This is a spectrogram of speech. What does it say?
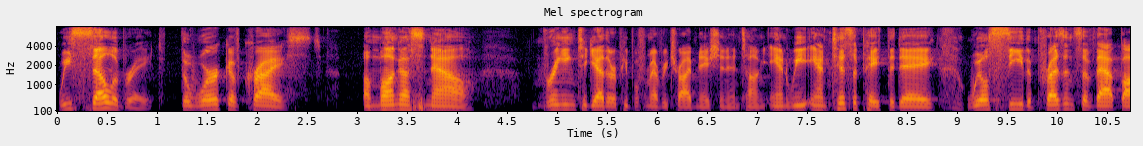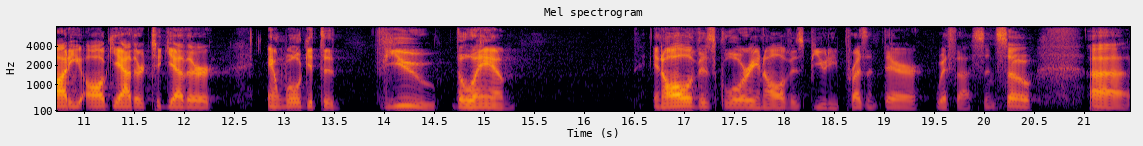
We celebrate the work of Christ among us now, bringing together people from every tribe, nation, and tongue. And we anticipate the day we'll see the presence of that body all gathered together and we'll get to view the Lamb in all of his glory and all of his beauty present there with us. And so, uh,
